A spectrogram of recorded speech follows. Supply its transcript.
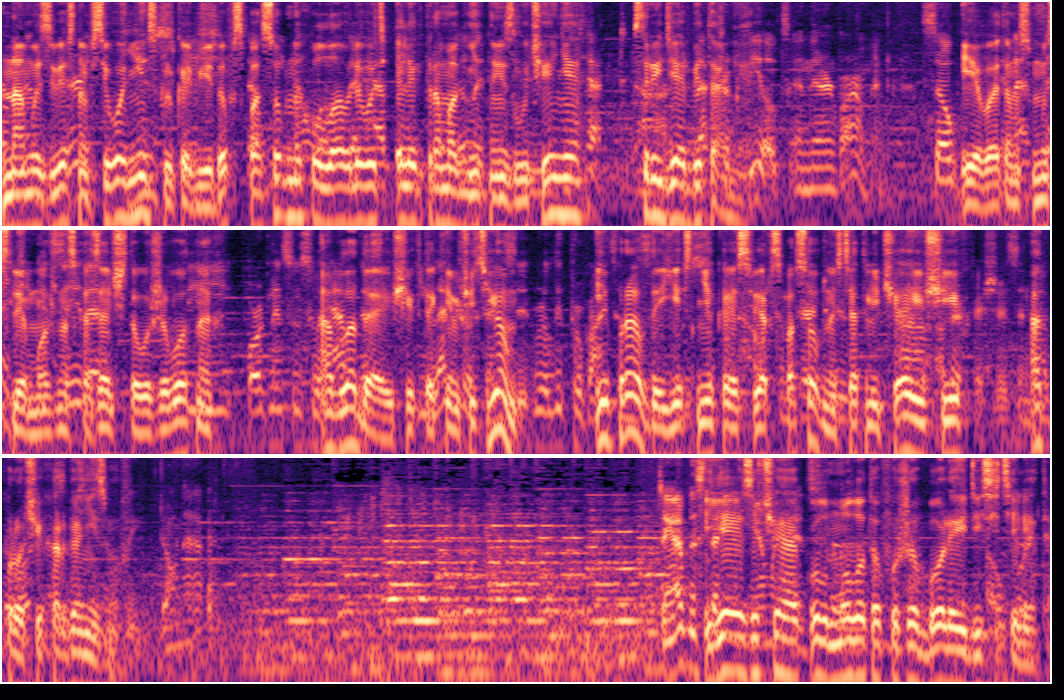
нам известно всего несколько видов, способных улавливать электромагнитное излучение среди обитания. И в этом смысле можно сказать, что у животных, обладающих таким чутьем, и правда есть некая сверхспособность, отличающая их от прочих организмов. Я изучаю акул молотов уже более 10 лет.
